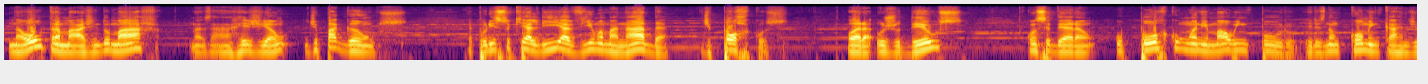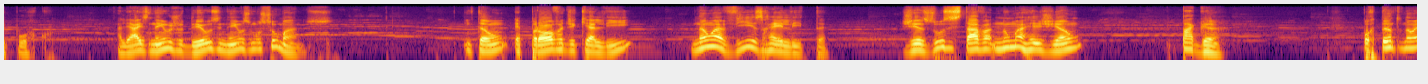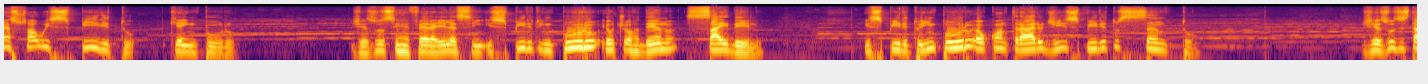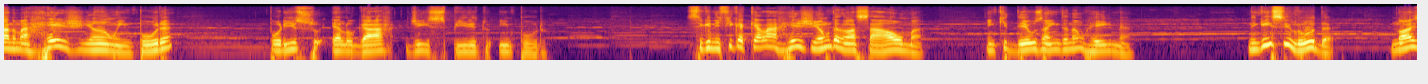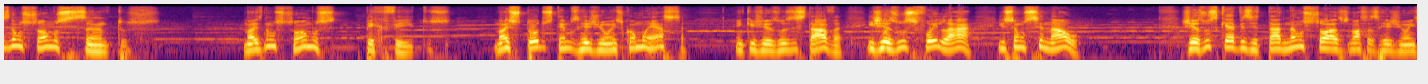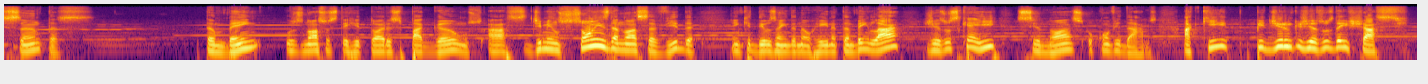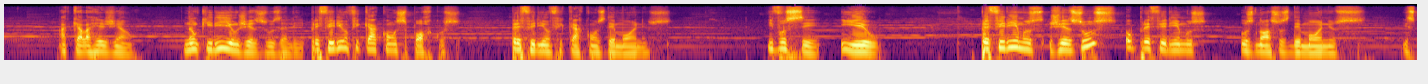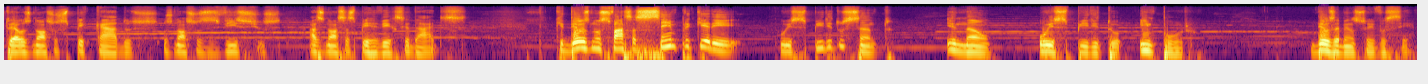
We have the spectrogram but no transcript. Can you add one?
na outra margem do mar, na região de pagãos. É por isso que ali havia uma manada de porcos. Ora, os judeus consideram o porco um animal impuro, eles não comem carne de porco. Aliás, nem os judeus e nem os muçulmanos. Então, é prova de que ali não havia israelita. Jesus estava numa região pagã. Portanto, não é só o espírito que é impuro. Jesus se refere a ele assim: espírito impuro, eu te ordeno, sai dele. Espírito impuro é o contrário de espírito santo. Jesus está numa região impura, por isso é lugar de espírito impuro significa aquela região da nossa alma em que Deus ainda não reina. Ninguém se iluda, nós não somos santos, nós não somos perfeitos. Nós todos temos regiões como essa, em que Jesus estava, e Jesus foi lá. Isso é um sinal. Jesus quer visitar não só as nossas regiões santas, também os nossos territórios pagãos, as dimensões da nossa vida em que Deus ainda não reina, também lá Jesus quer ir se nós o convidarmos. Aqui pediram que Jesus deixasse aquela região. Não queriam Jesus ali, preferiam ficar com os porcos, preferiam ficar com os demônios. E você e eu? Preferimos Jesus ou preferimos os nossos demônios, isto é, os nossos pecados, os nossos vícios, as nossas perversidades? Que Deus nos faça sempre querer o Espírito Santo e não o espírito impuro. Deus abençoe você.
